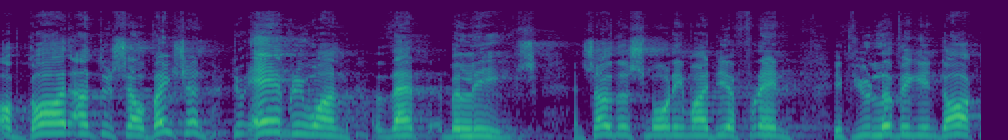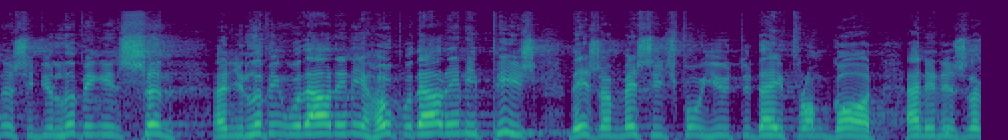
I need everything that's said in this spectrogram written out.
of God unto salvation to everyone that believes. And so this morning, my dear friend, if you're living in darkness, if you're living in sin, and you're living without any hope, without any peace, there's a message for you today from God. And it is the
